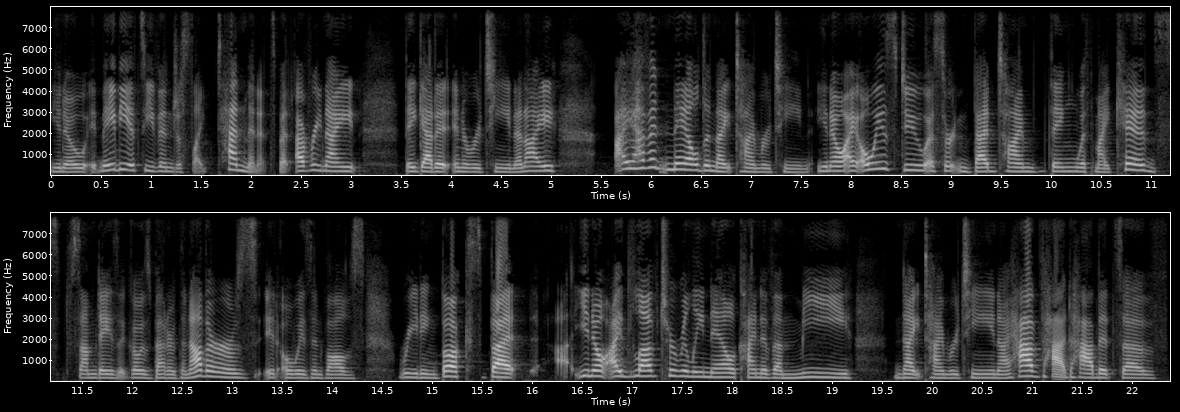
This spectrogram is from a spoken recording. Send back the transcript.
You know, it, maybe it's even just like 10 minutes, but every night they get it in a routine. And I, I haven't nailed a nighttime routine. You know, I always do a certain bedtime thing with my kids. Some days it goes better than others. It always involves reading books, but uh, you know, I'd love to really nail kind of a me nighttime routine. I have had habits of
